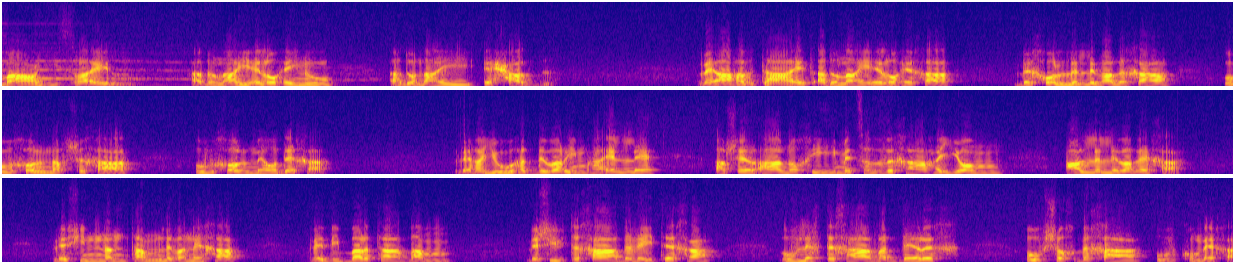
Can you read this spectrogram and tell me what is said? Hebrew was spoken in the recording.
שמע ישראל, אדוני אלוהינו, אדוני אחד. ואהבת את אדוני אלוהיך בכל לבבך ובכל נפשך ובכל מאודיך. והיו הדברים האלה אשר אנוכי מצווך היום על לבביך, ושיננתם לבניך, ודיברת בם, בשבתך בביתך, ובלכתך בדרך, ובשוכבך ובקומך.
